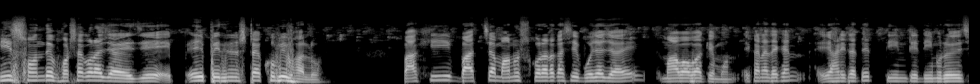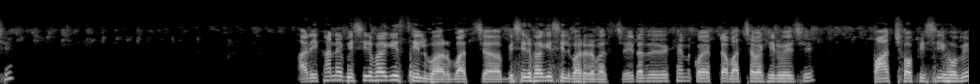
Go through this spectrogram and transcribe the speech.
নিঃসন্দেহে ভরসা করা যায় যে এই পেরেন্টসটা খুবই ভালো। পাখি বাচ্চা মানুষ করার কাছে বোঝা যায় মা বাবা কেমন। এখানে দেখেন, এই হাঁড়িটাতে তিনটে ডিম রয়েছে। আর এখানে বেশিরভাগই সিলভার বাচ্চা, বেশিরভাগই সিলভারের বাচ্চা। এটাতে দেখেন কয়েকটা বাচ্চা পাখি রয়েছে, পাঁচ, ছ পিসই হবে।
